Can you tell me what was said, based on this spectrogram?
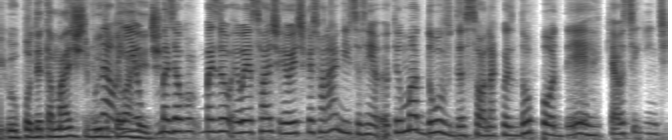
e o poder tá mais distribuído pela e eu- rede. mas eu, mas eu, eu ia só eu ia te questionar nisso. Assim, eu tenho uma dúvida só na coisa do poder, que é o seguinte.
